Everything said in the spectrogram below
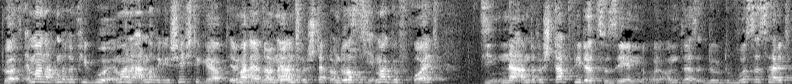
du hast immer eine andere Figur, immer eine andere Geschichte gehabt, immer Immer einfach eine Welt. andere Stadt. Und du hast dich immer gefreut, die, eine andere Stadt wiederzusehen. Und, und das, du, du wusstest halt,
